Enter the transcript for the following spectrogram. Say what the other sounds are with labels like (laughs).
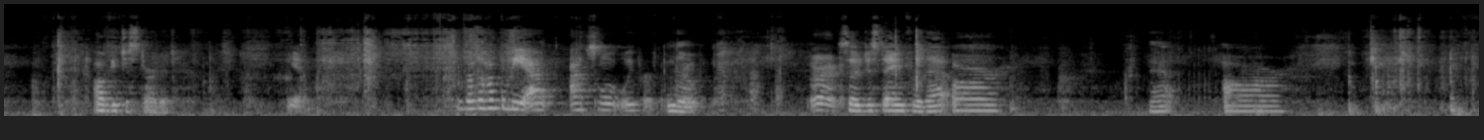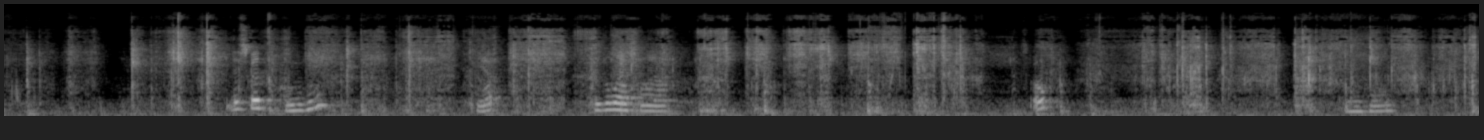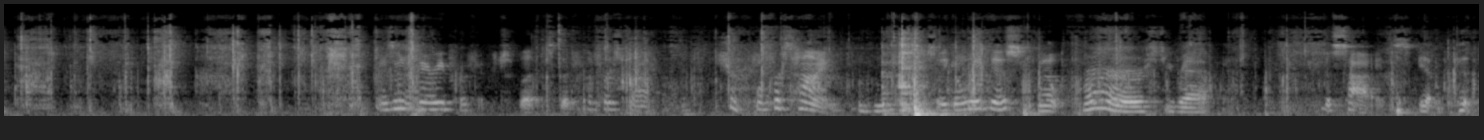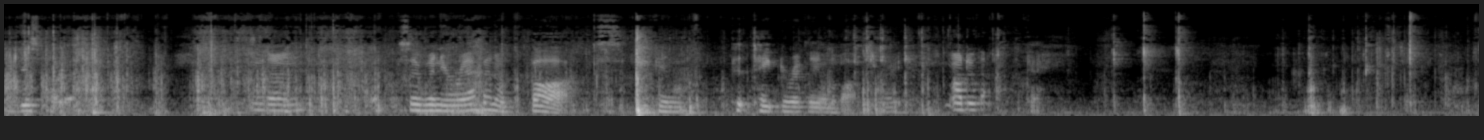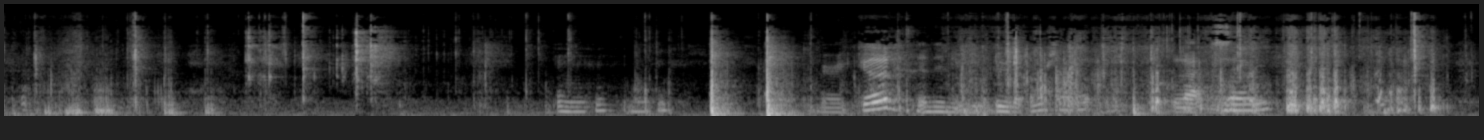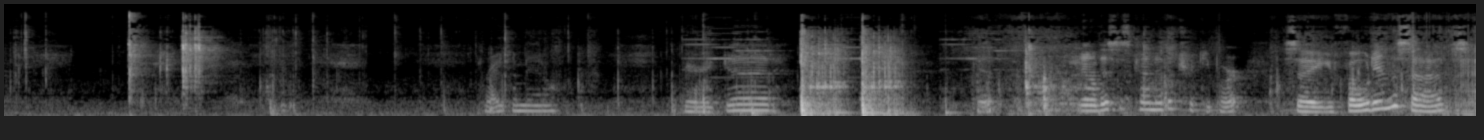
I'll get you started. Yeah. It doesn't have to be absolutely perfect. No. Alright. So just aim for that R, that R. This good? Mm-hmm. Yep. To the left a little. Oh. Mm-hmm. Isn't very perfect, but it's good for the first try. Sure. Well, first time. Mm-hmm. So we go like this, Well, first you wrap. the sides, Yep. Put this part up. and then So when you're wrapping a box, you can put tape directly on the box, right? I'll do that. Okay. Mm-hmm, mm-hmm. Very good. And then you do the other side up, like so. Right in the middle. Very good. Good. Now this is kind of the tricky part. So you fold in the sides,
